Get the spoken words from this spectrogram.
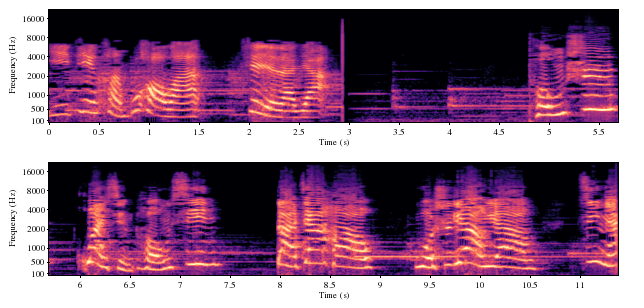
一定很不好玩，谢谢大家。童诗唤醒童心，大家好，我是亮亮，今年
